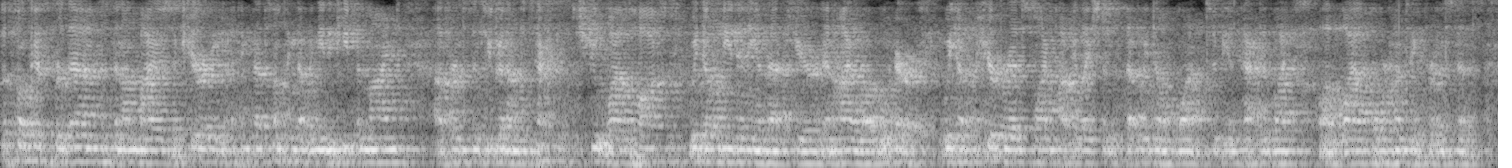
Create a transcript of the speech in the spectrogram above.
the focus for them has been on biosecurity. I think that's something that we need to keep in mind. Uh, for instance, you go down to Texas to shoot wild hogs. We don't need any of that here in Iowa, where we have purebred swine populations that we don't want to be impacted by uh, wild boar hunting, for instance.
